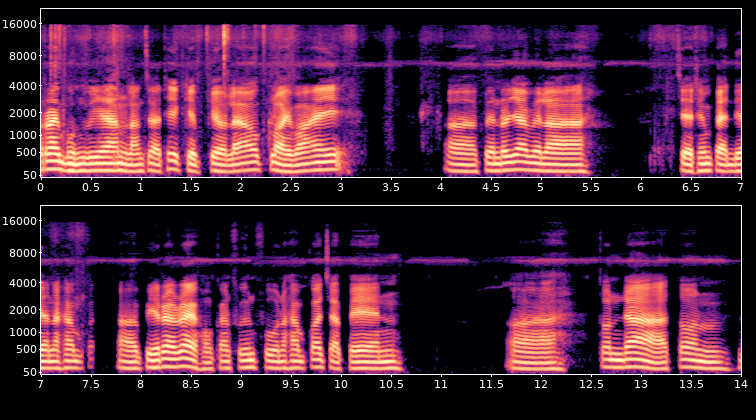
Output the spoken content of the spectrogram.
ไร่หมุนเวียนหลังจากที่เก็บเกี่ยวแล้วปล่อยไว้อ่าเป็นระยะเวลา 7-8 เดือนนะครับปีแรกๆของการฟื้นฟูนะครับ ก็จะเป็นต้นหญ้าต้นเ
